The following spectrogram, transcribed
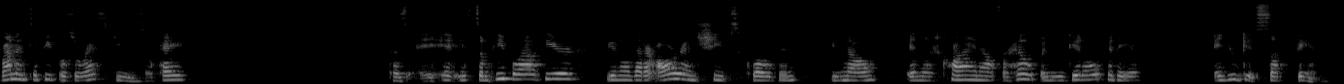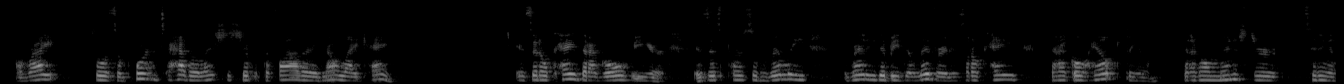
running to people's rescues, okay? Because it, it's some people out here, you know, that are, are in sheep's clothing, you know, and they're crying out for help, and you get over there and you get sucked in, all right? So it's important to have a relationship with the Father and know, like, hey, is it okay that I go over here? Is this person really ready to be delivered? Is it okay that I go help them? That I go minister to them,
